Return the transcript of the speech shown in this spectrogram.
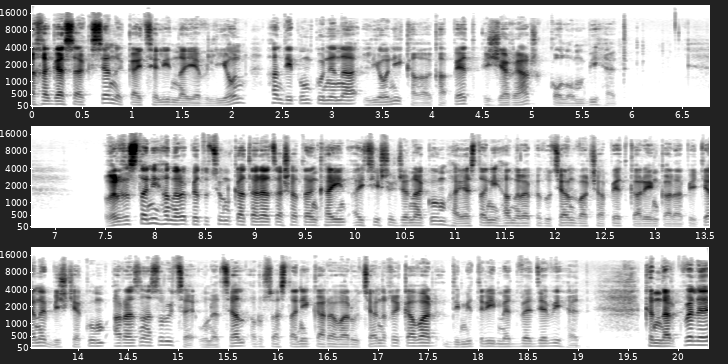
Նախագահ Սարգսյանը կայցելի նաև Լիոն, հանդիպում կունենա Լիոնի քաղաքապետ Ժերար Կոլոմբի հետ։ Ղրղստանի Հանրապետություն կատարած աշխատանքային այցի շրջանակում Հայաստանի Հանրապետության վարչապետ Կարեն Կարապետյանը Բիշկեկում առանձնազրույց է ունեցել Ռուսաստանի կառավարության ղեկավար Դիմիտրի Մեդվեդևի հետ։ Քննարկվել է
